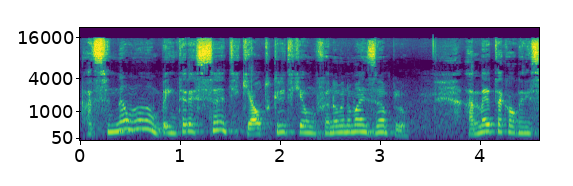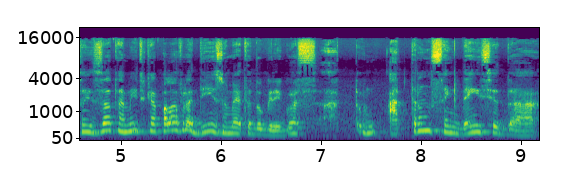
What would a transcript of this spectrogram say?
Ela disse, não, não, não, bem interessante, que a autocrítica é um fenômeno mais amplo. A metacognição é exatamente o que a palavra diz no método grego, a, a, a transcendência da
